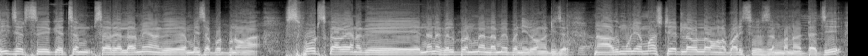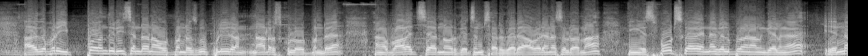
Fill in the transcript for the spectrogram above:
டீச்சர்ஸு ஹெச்எம் சார் எல்லாமே எனக்கு ரொம்ப சப்போர்ட் பண்ணுவாங்க. ஸ்போர்ட்ஸ்க்காக எனக்கு என்னென்ன ஹெல்ப் பண்ணுமோ எல்லாமே பண்ணிடுவாங்க டீச்சர் நான் அது மூலியமாக ஸ்டேட் லெவலில் அவங்கள பார்ட்டிசிபேஷன் பண்ண விட்டாச்சு அதுக்கப்புறம் இப்போ வந்து ரீசெண்டாக நான் ஒர்க் பண்ணுற ஸ்கூல் புலிரான் நாடர் ஸ்கூலில் ஒர்க் பண்ணுறேன் அங்கே பாலாஜி சார்னு ஒரு ஹெச்எம் சார் இருக்கார். அவர் என்ன சொல்கிறாருன்னா நீங்கள் ஸ்போர்ட்ஸ்க்காக என்ன ஹெல்ப் வேணாலும் கேளுங்க. என்ன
